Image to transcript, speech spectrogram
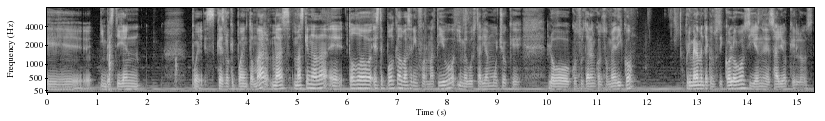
que investiguen pues qué es lo que pueden tomar. Más, más que nada, eh, todo este podcast va a ser informativo y me gustaría mucho que lo consultaran con su médico. Primeramente con su psicólogo, si es necesario que los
